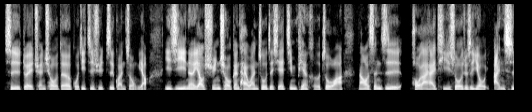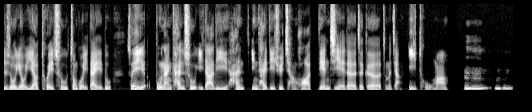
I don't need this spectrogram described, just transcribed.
是对全球的国际秩序至关重要，以及呢要寻求跟台湾做这些晶片合作啊，然后甚至后来还提说，就是有暗示说有意要退出中国“一带一路”。所以不难看出，意大利和印太地区强化连结的这个怎么讲意图吗？嗯哼，嗯哼，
